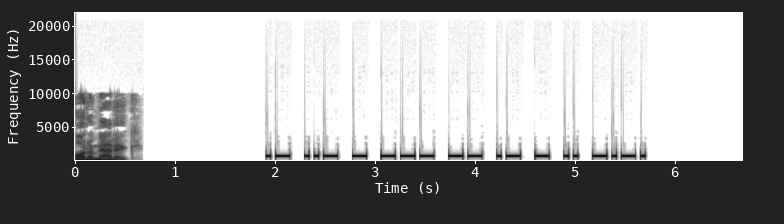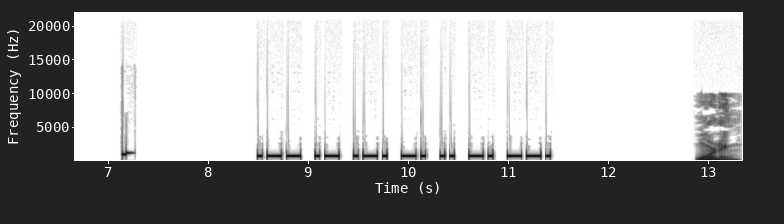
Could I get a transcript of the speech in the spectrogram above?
Automatic. Warning.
